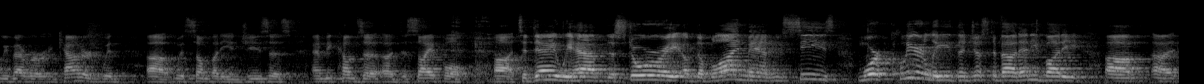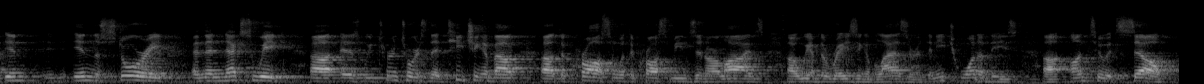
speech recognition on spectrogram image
we've ever encountered with uh, with somebody in Jesus and becomes a, a disciple. Uh, today we have the story of the blind man who sees more clearly than just about anybody um, uh, in, in the story. And then next week, uh, as we turn towards the teaching about uh, the cross and what the cross means in our lives, uh, we have the raising of Lazarus. And each one of these, unto itself,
